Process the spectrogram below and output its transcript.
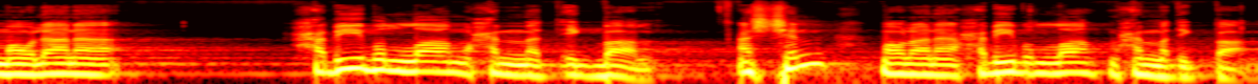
মৌলানা হাবিবুল্লাহ মোহাম্মদ ইকবাল আসছেন মৌলানা হাবিবুল্লাহ মোহাম্মদ ইকবাল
